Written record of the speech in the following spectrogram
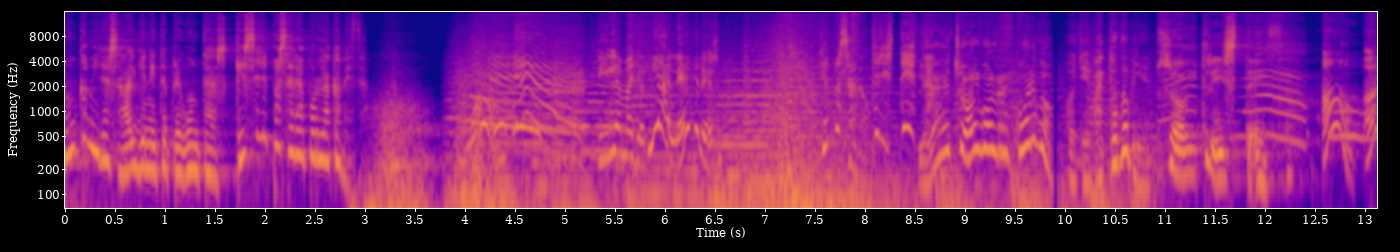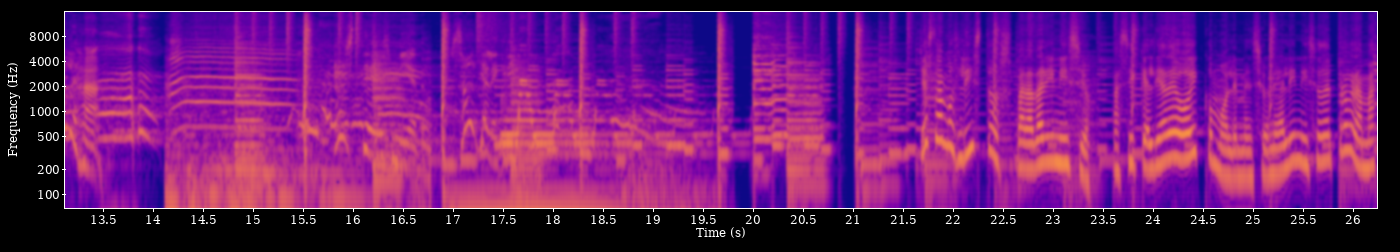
Nunca miras a alguien y te preguntas, ¿qué se le pasará por la cabeza? Y la mayoría alegres. ¿Qué ha pasado? Tristeza. ¿Le ha hecho algo al recuerdo? Oye, ¿va todo bien? Soy tristeza. Oh, hola. Este es miedo. Soy alegría. Ya estamos listos para dar inicio, así que el día de hoy, como le mencioné al inicio del programa,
